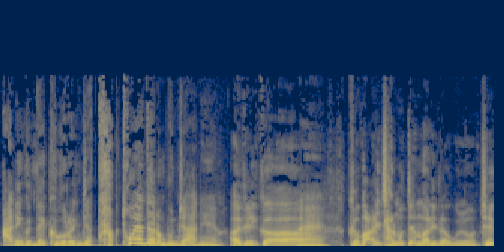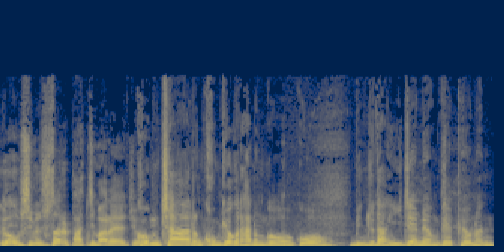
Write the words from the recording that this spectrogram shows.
아니 근데 그거를 이제 다퉈야 되는 문제 아니에요? 아니 그러니까 네. 그 말이 잘못된 말이라고요. 죄가 없으면 수사를 받지 말아야죠. 검찰은 공격을 하는 거고 민주당 이재명 대표는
